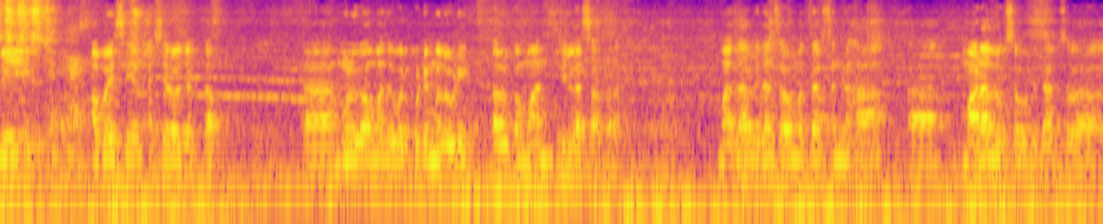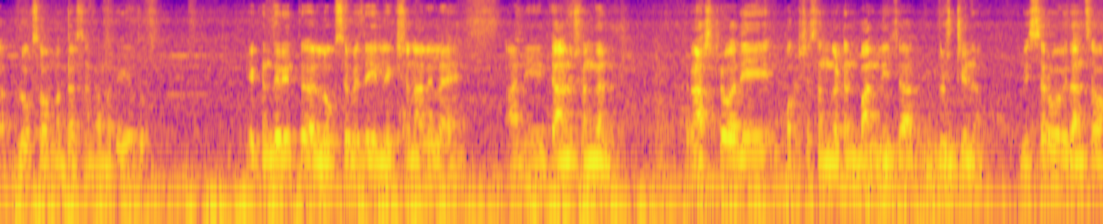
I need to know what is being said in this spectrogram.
मी अभयसिंह आशीर्वाद जगताप. मुळगाव मूळगाव माझं वरकुटे मलवडी तालुका मान जिल्हा सातारा. माझा विधानसभा मतदारसंघ हा माडा माढा लोकसभा विधानसभा लोकसभा मतदारसंघामध्ये येतो. एकंदरीत लोकसभेचं इलेक्शन आलेलं आहे आणि त्या अनुषंगानं राष्ट्रवादी पक्ष संघटन बांधणीच्या दृष्टीनं मी सर्व विधानसभा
